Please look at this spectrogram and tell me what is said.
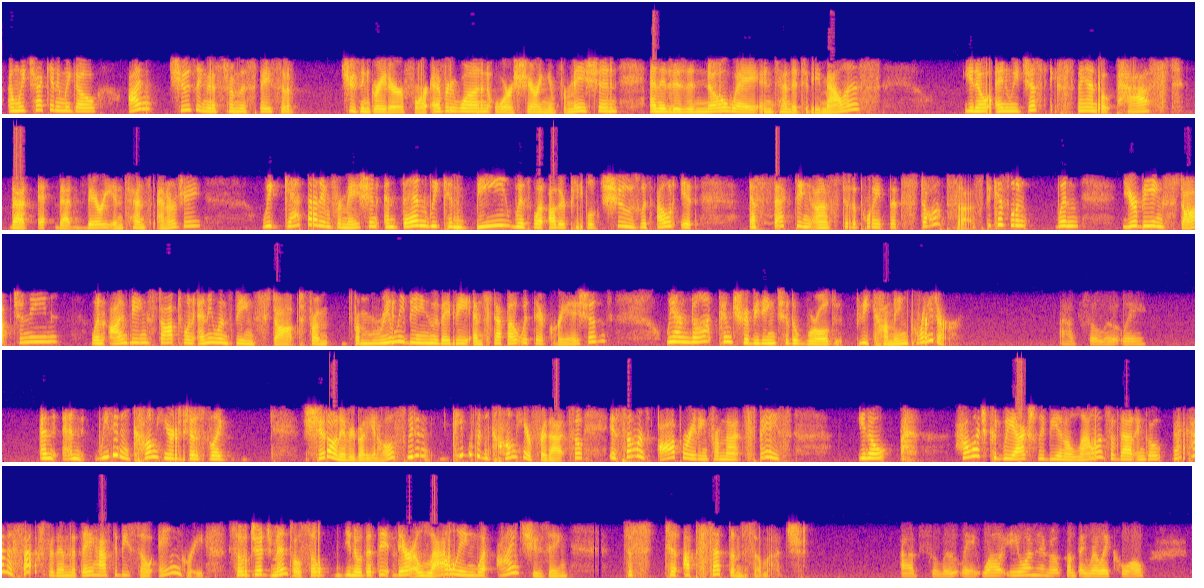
And we check in and we go, I'm choosing this from the space of choosing greater for everyone or sharing information, and it is in no way intended to be malice you know, and we just expand out past that that very intense energy, we get that information and then we can be with what other people choose without it affecting us to the point that stops us. Because when when you're being stopped, Janine, when I'm being stopped, when anyone's being stopped from from really being who they be and step out with their creations, we are not contributing to the world becoming greater. Absolutely. And and we didn't come here to just like shit on everybody else. We didn't people didn't come here for that. So if someone's operating from that space, you know, how much could we actually be an allowance of that and go that kind of sucks for them that they have to be so angry so judgmental so you know that they they're allowing what i'm choosing to to upset them so much absolutely well you want to know something really cool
